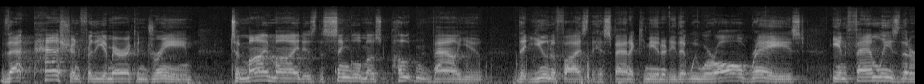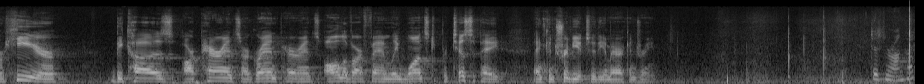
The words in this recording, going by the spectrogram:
that passion for the American dream, to my mind, is the single most potent value that unifies the Hispanic community. That we were all raised in families that are here because our parents, our grandparents, all of our family wants to participate and contribute to the American dream. Judge Naranjo?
